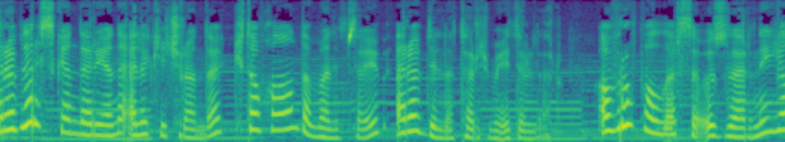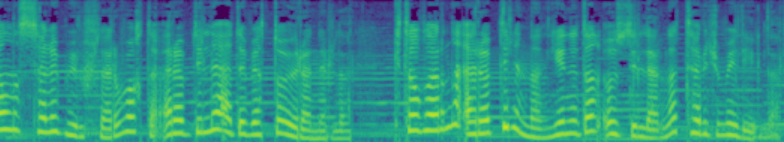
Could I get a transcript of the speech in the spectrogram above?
Ərəblər İskəndəriyyəni ələ keçirəndə kitabxananı da mənimsəyib ərəb dilinə tərcümə edirlər. Avropalılar isə özlərini yalnız sələb yürüşləri vaxtı ərəb dilli ədəbiyyatda öyrənirlər. Kitablarını ərəb dilindən yenidən öz dillərinə tərcümə edirlər.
